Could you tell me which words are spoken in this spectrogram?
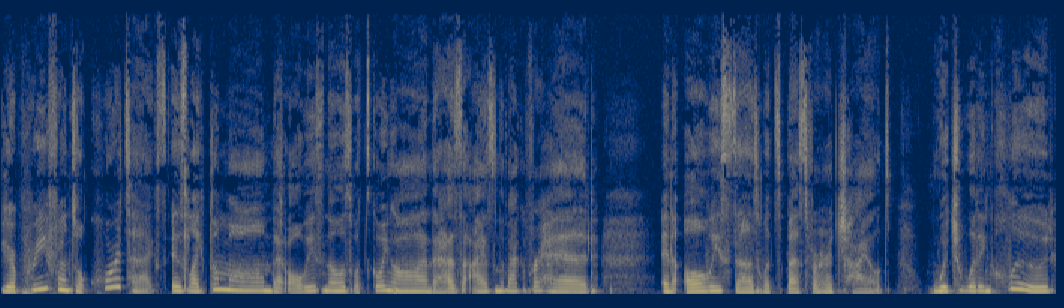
Your prefrontal cortex is like the mom that always knows what's going on, that has the eyes in the back of her head, and always does what's best for her child, which would include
